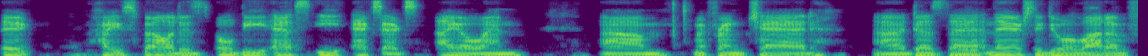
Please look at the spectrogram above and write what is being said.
it, how you spell it is O B S E X X I O N. Um, my friend Chad uh, does that, and they actually do a lot of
